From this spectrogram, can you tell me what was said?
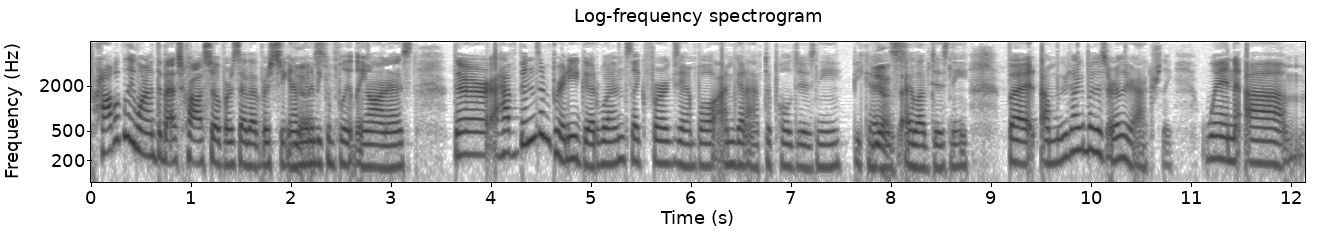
probably one of the best crossovers I've ever seen. I'm going to be completely honest. There have been some pretty good ones. Like for example, I'm going to have to pull Disney because Yes. I love Disney. But um we were talking about this earlier actually. When um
